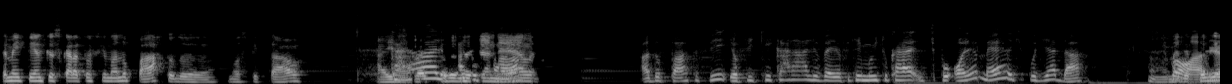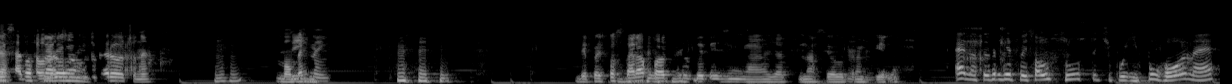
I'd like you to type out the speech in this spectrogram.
Também tem que os caras estão filmando o parto do, no hospital. Aí Caralho, todas a as do janelas. A do parto, fi, eu fiquei, caralho, velho. Eu fiquei muito, caralho. Tipo, olha a merda que podia dar. Ah, mas Bom, depois já sabe pelo menos o postaram, nome do garoto, né? Uhum. Bomberman. depois postaram a foto do bebezinho lá, já Uhum. nasceu tranquilo. É, não sei o que foi só um susto, tipo, empurrou, né?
